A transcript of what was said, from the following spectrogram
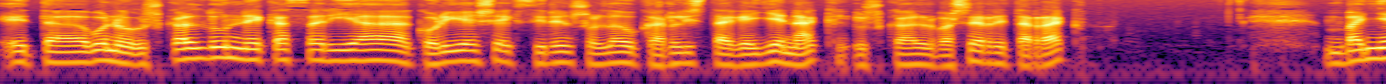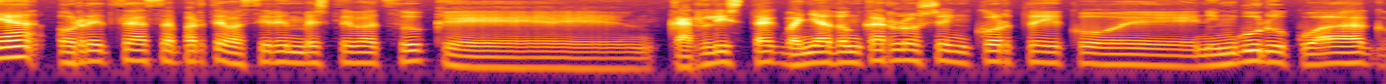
Eta, bueno, Euskaldun nekazaria koriesek ziren soldau karlista gehienak, Euskal Baserritarrak, Baina horretaz aparte baziren beste batzuk e, karlistak, baina Don Carlosen korteko e, ningurukoak,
